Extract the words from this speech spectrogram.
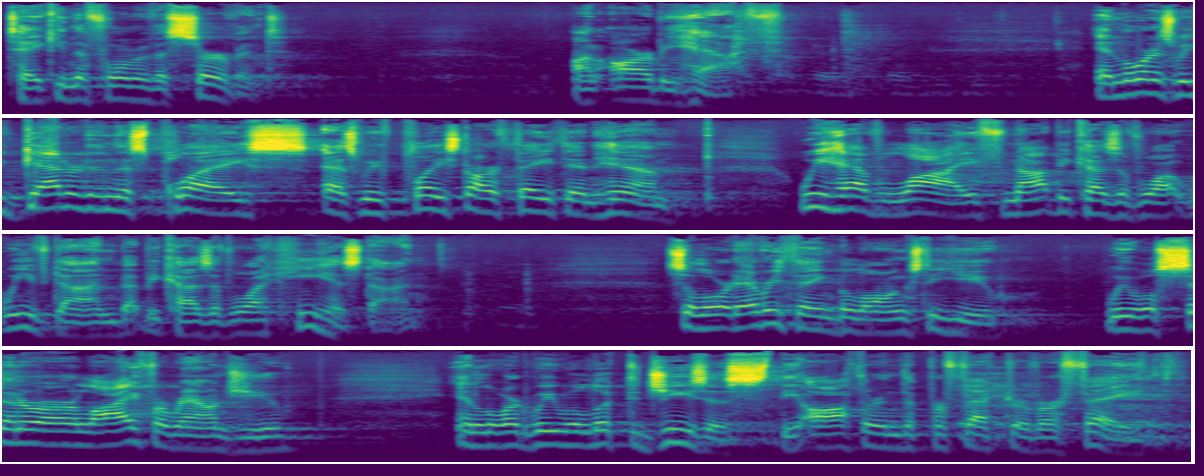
taking the form of a servant on our behalf. And Lord, as we've gathered in this place, as we've placed our faith in him, we have life not because of what we've done, but because of what he has done. So, Lord, everything belongs to you. We will center our life around you. And Lord, we will look to Jesus, the author and the perfecter of our faith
